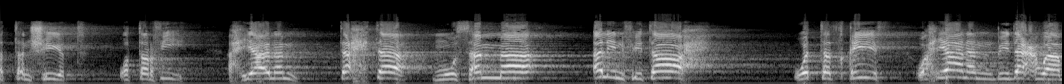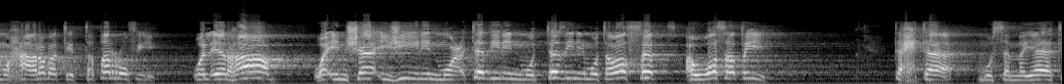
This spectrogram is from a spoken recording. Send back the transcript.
التنشيط والترفيه. أحيانا تحت مسمى الانفتاح والتثقيف. وأحيانا بدعوى محاربة التطرف والإرهاب وإنشاء جيل معتدل متزن متوسط أو وسطي. تحت مسميات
